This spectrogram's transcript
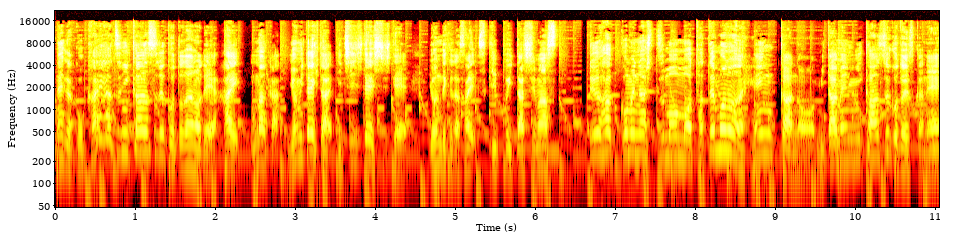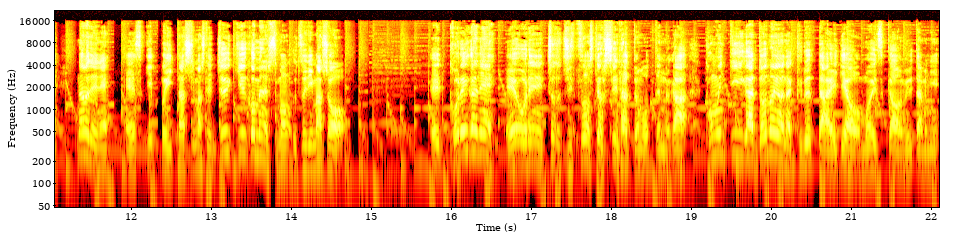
なんかこう開発に関することなので、はい、なんか読みたい人は一時停止して読んでください。スキップいたします。18個目の質問も建物の変化の見た目に関することですかね。なのでね、えー、スキップいたしまして、19個目の質問移りましょう。えこれがね、え俺ね、ちょっと実装してほしいなって思ってるのが、コミュニティがどのような狂ったアイデアを思いつくかを見るために、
